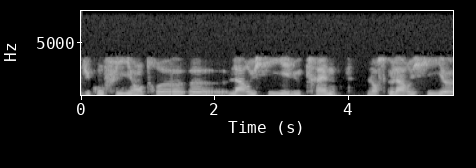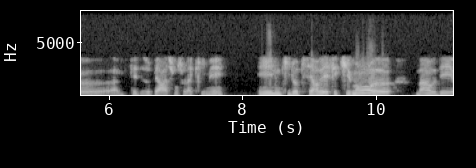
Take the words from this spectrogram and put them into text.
du conflit entre la Russie et l'Ukraine, lorsque la Russie a fait des opérations sur la Crimée, et donc il observait effectivement ben, des,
